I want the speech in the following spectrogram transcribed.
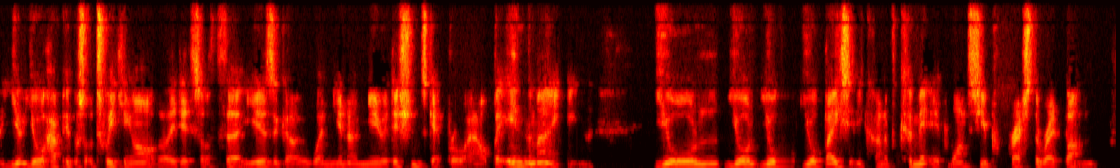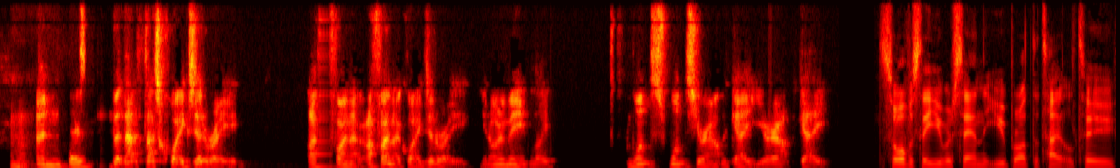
you, will have people sort of tweaking art that they did sort of 30 years ago when you know new editions get brought out. But in the main you're you're you're you're basically kind of committed once you press the red button. Mm-hmm. and there's but that's that's quite exhilarating. I find that i find that quite exhilarating. You know what i mean? Like once once you're out the gate you're out the gate so obviously you were saying that you brought the title to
